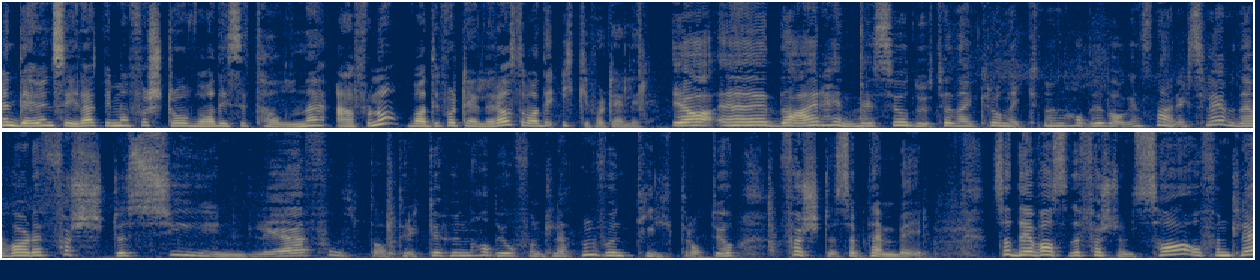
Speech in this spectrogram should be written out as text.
men det hun sier er at vi må forstå hva disse tallene er for noe, hva de forteller oss, og hva de ikke forteller. Ja, eh, Der henviser jo du til den kronikken hun hadde i Dagens Næringsliv. Det var det første synlige fotavtrykket hun hadde i offentligheten, for hun tiltrådte jo 1.9. Så det var altså det første hun sa offentlig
